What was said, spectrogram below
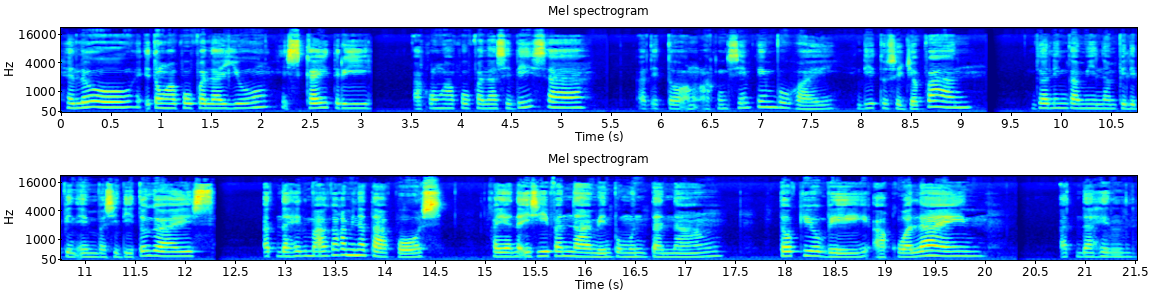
Hello, ito nga po pala yung Skytree. Ako nga po pala si Lisa. At ito ang aking simpleng buhay dito sa Japan. Galing kami ng Philippine Embassy dito guys. At dahil maaga kami natapos, kaya naisipan namin pumunta ng Tokyo Bay Aqua Line. At dahil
